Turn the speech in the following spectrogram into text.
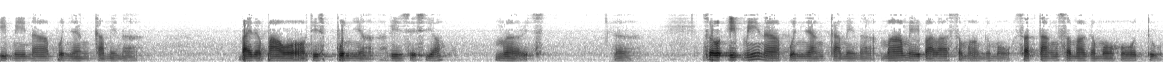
Imina Punyang Kamina. By the power of this Punya, which is your merits. So Imina Punyang Kamina, Mame Bala Samagamo, Satang Samagamo Hotu,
